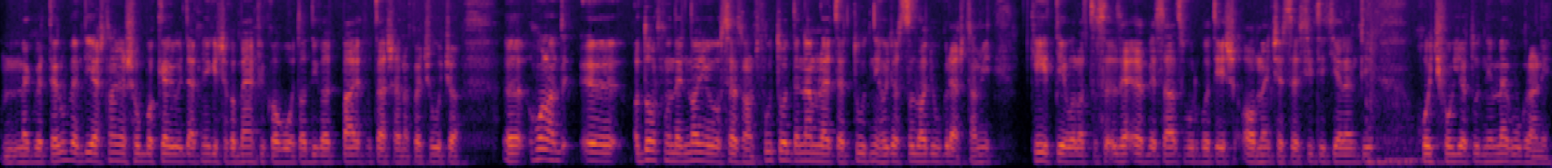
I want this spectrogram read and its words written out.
megvette Ruben Dias, nagyon sokba került, de hát mégiscsak a Benfica volt addig a pályafutásának a csúcsa. Holland, a Dortmund egy nagyon jó szezont futott, de nem lehetett tudni, hogy azt a nagy ugrást, ami két év alatt az RB Salzburgot és a Manchester City-t jelenti, hogy fogja tudni megugrani.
